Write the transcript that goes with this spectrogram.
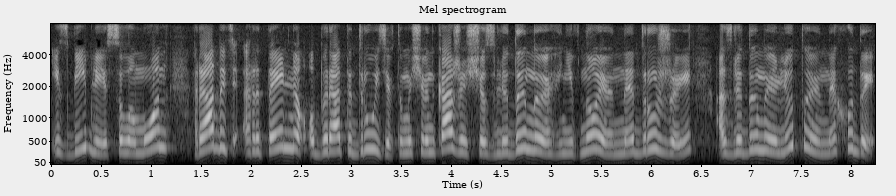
із Біблії Соломон радить ретельно обирати друзів, тому що він каже, що з людиною гнівною не дружи, а з людиною лютою не ходи,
